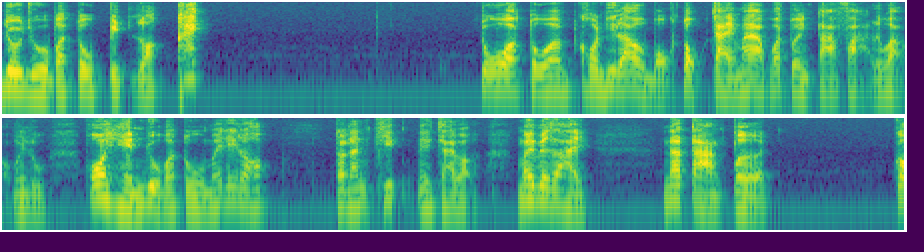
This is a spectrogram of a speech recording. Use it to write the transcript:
อยู่ๆประตูปิดล็อกแคกตัวตัวคนที่เล่าบอกตกใจมากว่าตัวเองตาฝาดหรือเปล่าไม่รู้ เพราะเห็นอยู่ประตูไม่ได้ล็อก ตอนนั้นคิดในใจว่า ไม่เป็นไร หน้าต่างเปิด ก็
